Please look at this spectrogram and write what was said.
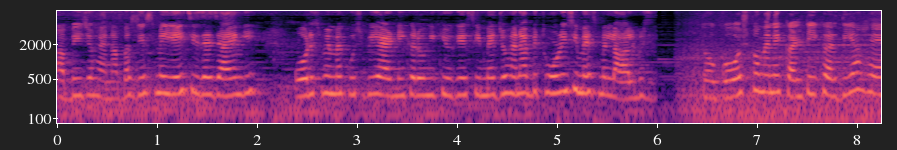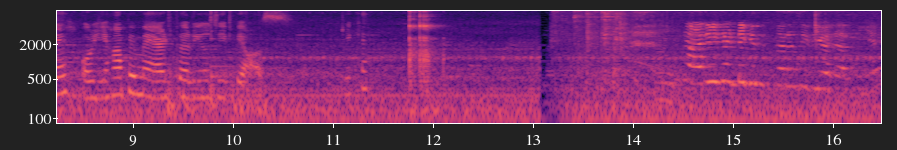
अभी जो है ना, बस इसमें यही चीज़ें जाएँगी, और इसमें मैं कुछ भी ऐड नहीं करूँगी, क्योंकि इसी में जो है ना, अभी थोड़ी सी मैं इसमें लाल मिर्च तो गोश्त को मैंने कल्टी कर दिया है और यहाँ पे मैं ऐड कर रही हूँ जी प्याज। ठीक है? सारी डंडी किस तरह सीधी हो जाती है।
